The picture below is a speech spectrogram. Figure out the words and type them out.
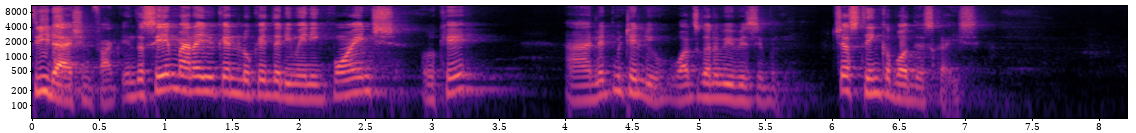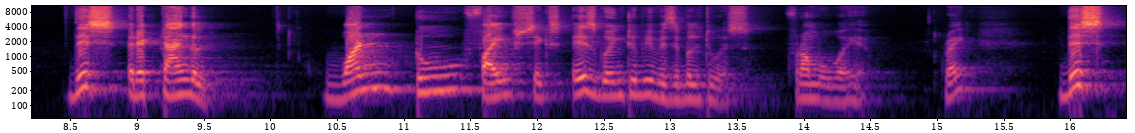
3 dash in fact. In the same manner you can locate the remaining points okay? And let me tell you what's going to be visible. Just think about this guys. This rectangle 1 2 5 6 is going to be visible to us from over here right? This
